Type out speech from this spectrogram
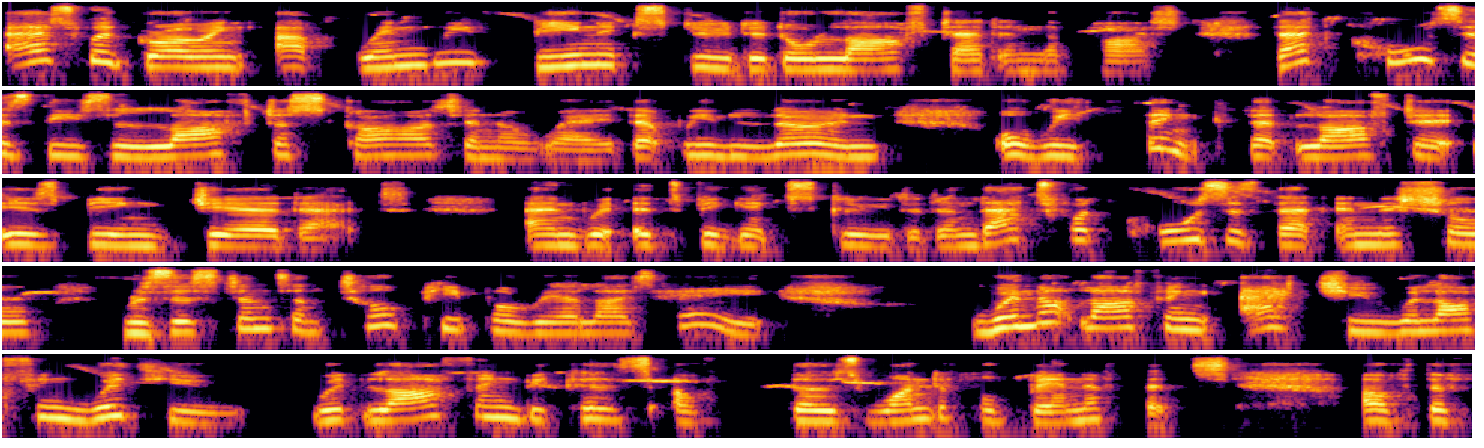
as we're growing up, when we've been excluded or laughed at in the past, that causes these laughter scars in a way that we learn or we think that laughter is being jeered at and it's being excluded. And that's what causes that initial resistance until people realize, hey, we're not laughing at you, we're laughing with you. We're laughing because of those wonderful benefits of the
